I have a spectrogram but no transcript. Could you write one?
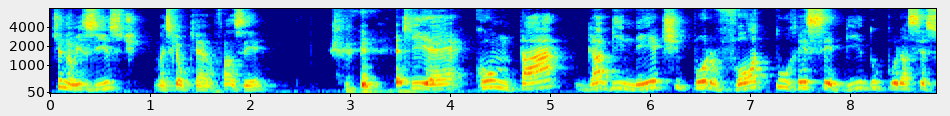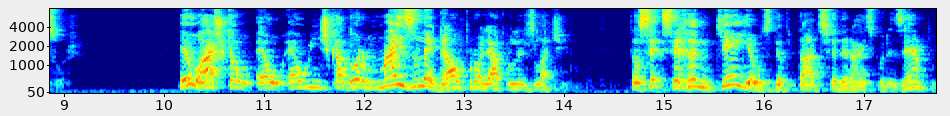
que não existe, mas que eu quero fazer, que é contar gabinete por voto recebido por assessor. Eu acho que é o, é o, é o indicador mais legal para olhar para o legislativo. Então, você ranqueia os deputados federais, por exemplo,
